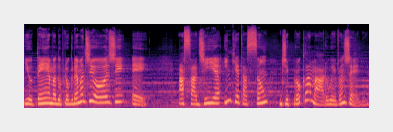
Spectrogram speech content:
E o tema do programa de hoje é a sadia inquietação de proclamar o Evangelho.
